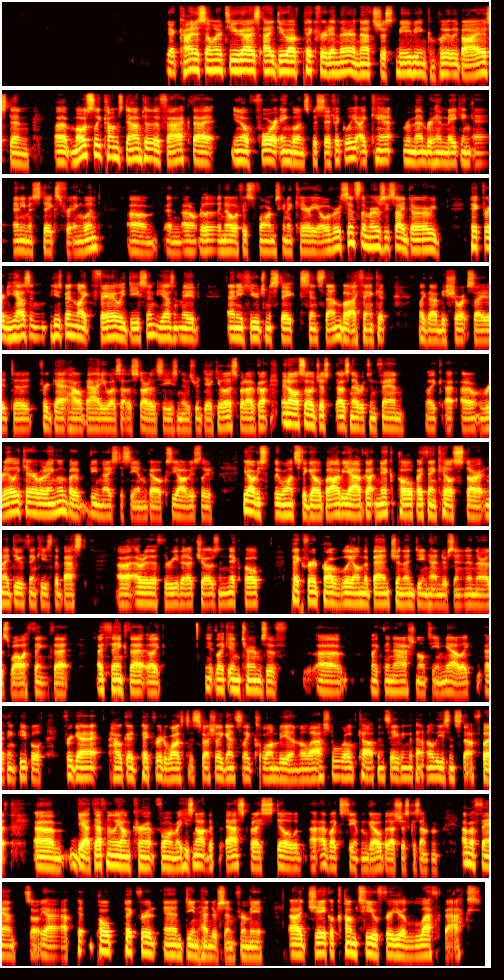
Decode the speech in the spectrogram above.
Yeah, kind of similar to you guys. I do have Pickford in there, and that's just me being completely biased, and uh, mostly comes down to the fact that you know for England specifically, I can't remember him making any mistakes for England. Um, and I don't really know if his form's going to carry over. Since the Merseyside Derby, Pickford, he hasn't, he's been like fairly decent. He hasn't made any huge mistakes since then, but I think it, like that would be short sighted to forget how bad he was at the start of the season. It was ridiculous. But I've got, and also just as an Everton fan, like I, I don't really care about England, but it'd be nice to see him go because he obviously he obviously wants to go. But I've, yeah, I've got Nick Pope. I think he'll start, and I do think he's the best uh, out of the three that I've chosen. Nick Pope, Pickford probably on the bench, and then Dean Henderson in there as well. I think that I think that like like in terms of uh, like the national team, yeah, like I think people forget how good Pickford was, especially against like Colombia in the last World Cup and saving the penalties and stuff. But um, yeah, definitely on current form. He's not the best, but I still would. I'd like to see him go, but that's just because I'm I'm a fan. So yeah, P- Pope, Pickford, and Dean Henderson for me. Uh, Jake, will come to you for your left backs.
